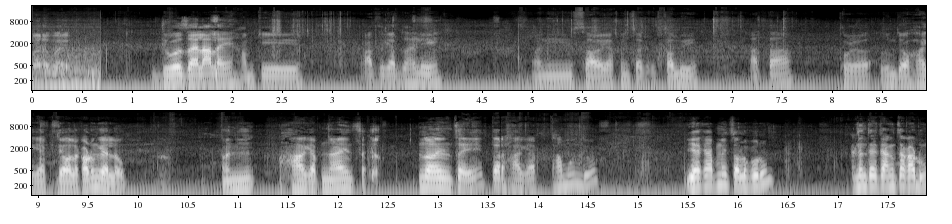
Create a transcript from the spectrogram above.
बरोबर आहे. दिवस जायला आलाय. आमची पाच गॅप झाली. आणि सहा गॅप पण चालू चालू आहे. आता थोडं अजून देवा हा गॅप देवाला काढून घ्यायला आणि हा गॅप नळ्यांचा नळ्यांचा आहे तर हा गॅप थांबून देऊ. या गॅपमध्ये चालू करू नंतर त्यांचा काढू.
